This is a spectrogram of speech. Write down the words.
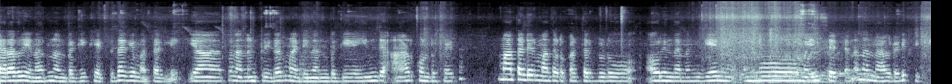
ಯಾರಾದರೂ ಏನಾದರೂ ನನ್ನ ಬಗ್ಗೆ ಕೆಟ್ಟದಾಗೆ ಮಾತಾಡಲಿ. ಯಾ ಅಥವಾ ನನ್ನನ್ನು ಟ್ರಿಗರ್ ಮಾಡಿ ನನ್ನ ಬಗ್ಗೆ ಹಿಂದೆ ಆಡ್ಕೊಂಡ್ರು ಸಹಿತ ಮಾತಾಡಿರು ಮಾತಾಡ್ಕೊಳ್ತಾರೆ ಬಿಡು. ಅವರಿಂದ ನನಗೇನು ಅನ್ನೋ ಮೈಂಡ್ ಸೆಟ್ಟನ್ನು ನಾನು ಆಲ್ರೆಡಿ ಫಿಕ್ಸ್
